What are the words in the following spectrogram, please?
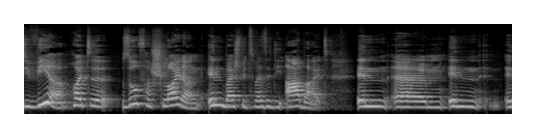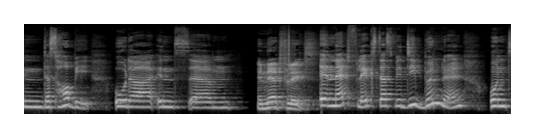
die wir heute so verschleudern in beispielsweise die Arbeit, in, ähm, in, in das Hobby oder ins ähm, In Netflix. in Netflix, dass wir die bündeln und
